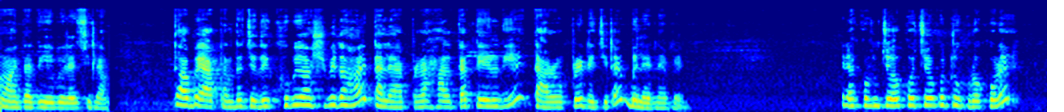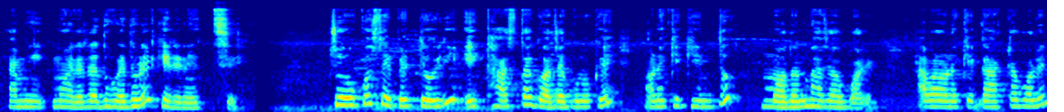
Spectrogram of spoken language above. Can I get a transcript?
ময়দা দিয়ে বেলেছিলাম। তবে আপনাদের যদি খুবই অসুবিধা হয়, তাহলে আপনারা হালকা তেল দিয়ে তার উপরে লেচিটা বেলে নেবেন। এরকম চৌকো চৌকো টুকরো করে আমি ময়দাটা ধরে ধরে কেটে নিচ্ছি। চৌকো শেপের তৈরি এই খাস্তা গজাগুলোকে অনেকে কিন্তু মদন ভাজাও বলেন, আবার অনেকে গাঁটটা বলেন,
